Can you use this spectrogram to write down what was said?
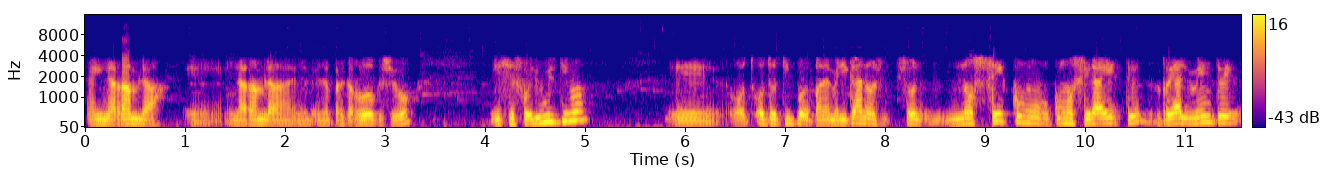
ahí en la Rambla, eh, en la Rambla, en, en el Parque Rodó que llegó. Ese fue el último eh, otro tipo de panamericanos. Yo no sé cómo, cómo será este, realmente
